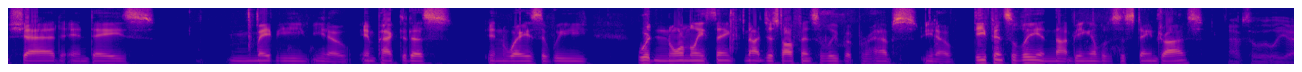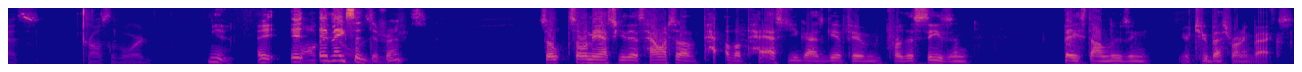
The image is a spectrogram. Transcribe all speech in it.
Shad and Dayes maybe you know impacted us in ways that we wouldn't normally think, not just offensively, but perhaps you know defensively and not being able to sustain drives? Absolutely, yes. Across the board. Yeah. It, it, it makes a control is huge. difference. So, so let me ask you this: How much of of a pass do you guys give him for this season, based on losing your two best running backs?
